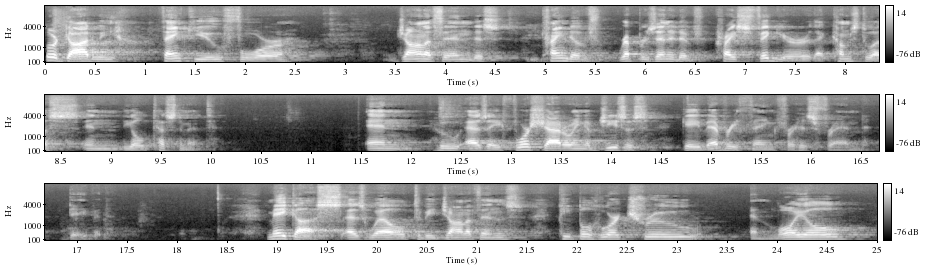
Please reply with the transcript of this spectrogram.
Lord God, we thank you for Jonathan, this kind of representative Christ figure that comes to us in the Old Testament, and who, as a foreshadowing of Jesus, gave everything for his friend David. Make us as well to be Jonathans, people who are true and loyal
